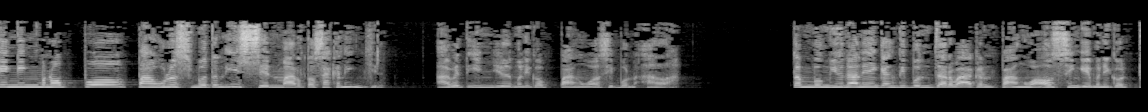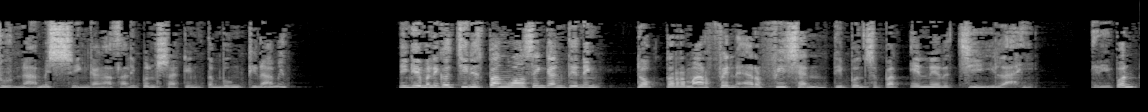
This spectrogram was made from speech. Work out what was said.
kenging menapa Paulus mboten isin martosaken Injil. Awit Injil menika panguwasipun Allah. Tembung Yunani ingkang dipun carwakaken panguwas inggih menika dunamis ingkang asalipun saking tembung dinamit. Inggih menika jinis panguwas ingkang dening Dr. Marvin R. Vision dipun sebat energi ilahi. Iripun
